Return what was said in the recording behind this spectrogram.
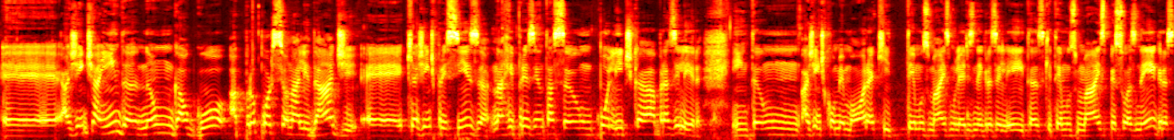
É, a gente ainda não galgou a proporcionalidade é, que a gente precisa na representação política brasileira. Então, a gente comemora que temos mais mulheres negras eleitas, que temos mais pessoas negras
